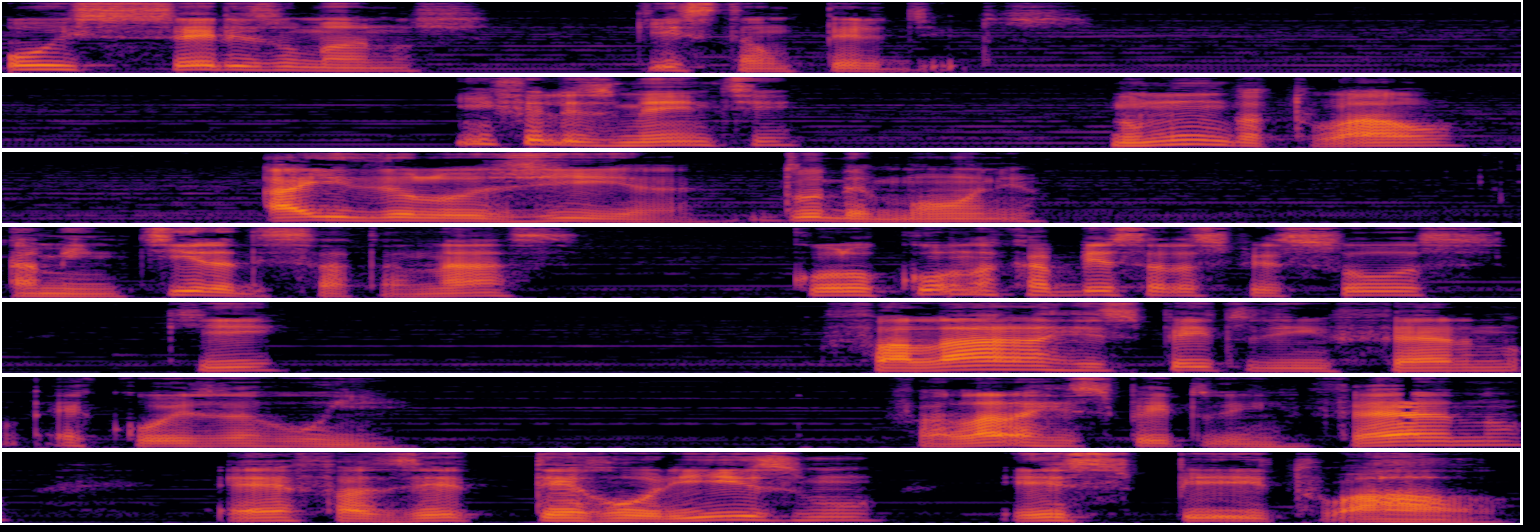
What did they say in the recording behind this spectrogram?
os seres humanos que estão perdidos. Infelizmente, no mundo atual, a ideologia do demônio, a mentira de Satanás, colocou na cabeça das pessoas que falar a respeito de inferno é coisa ruim. Falar a respeito do inferno é fazer terrorismo espiritual,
